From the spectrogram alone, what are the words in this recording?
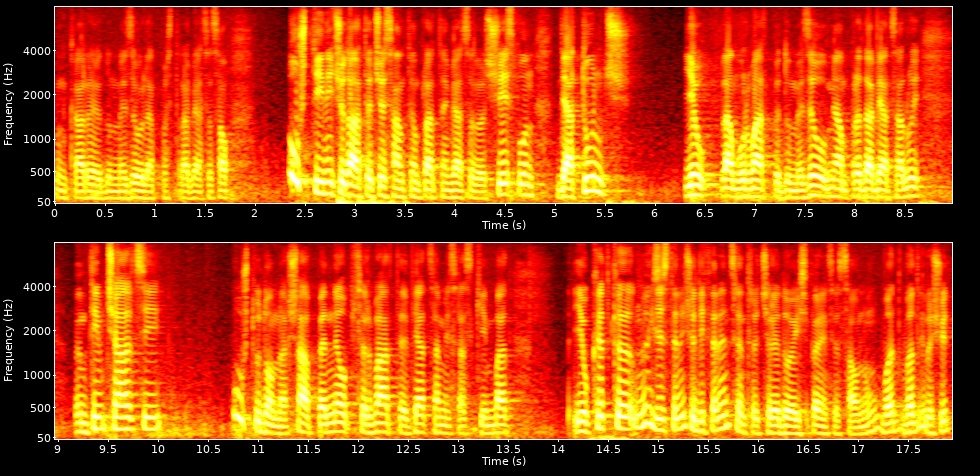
în care Dumnezeu le-a păstrat viața sau nu știi niciodată ce s-a întâmplat în viața lor. Și ei spun, de atunci eu l-am urmat pe Dumnezeu, mi-am predat viața Lui, în timp ce alții nu știu, domnule, așa, pe neobservate, viața mi s-a schimbat. Eu cred că nu există nicio diferență între cele două experiențe, sau nu? Văd, văd greșit?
